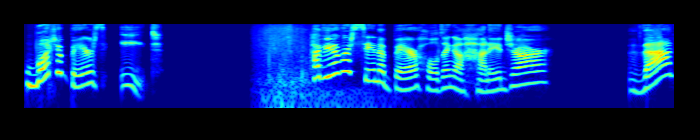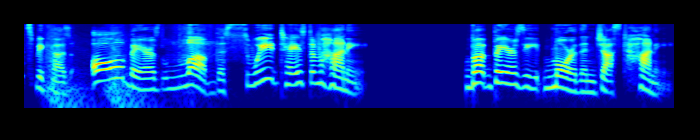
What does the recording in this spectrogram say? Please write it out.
What do bears eat? Have you ever seen a bear holding a honey jar? That's because all bears love the sweet taste of honey. But bears eat more than just honey.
